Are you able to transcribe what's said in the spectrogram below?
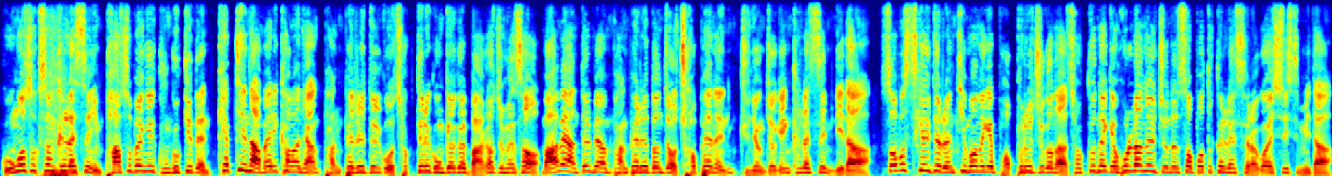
공허 속성 클래스인 파수병의 궁극기는 캡틴 아메리카 마냥 방패를 들고 적들의 공격을 막아주면서 마음에 안들면 방패를 던져 줘패는 균형적인 클래스입니다. sub skill들은 팀원에게 buff를 주거나 적군에게 혼란을 주는 서포터 클래스라고 할 수 있습니다.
